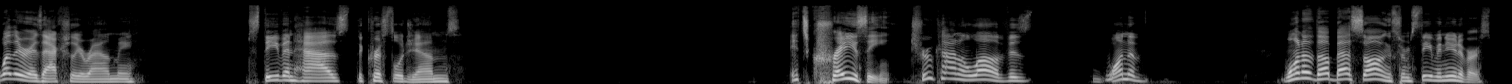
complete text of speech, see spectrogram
is actually around me. Steven has the crystal gems. It's crazy. True Kind of Love is one of one of the best songs from Steven Universe.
